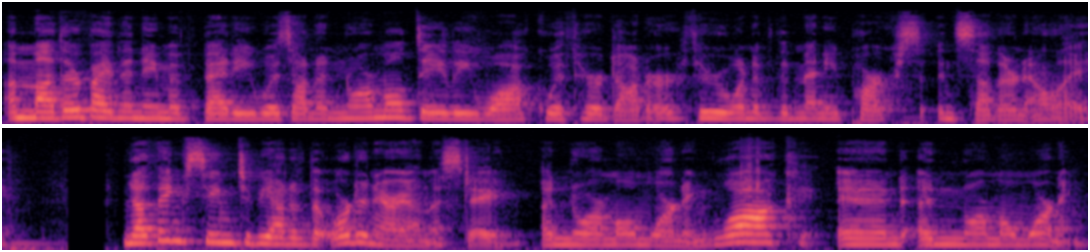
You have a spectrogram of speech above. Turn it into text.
a mother by the name of Betty was on a normal daily walk with her daughter through one of the many parks in southern LA. Nothing seemed to be out of the ordinary on this day a normal morning walk and a normal morning.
